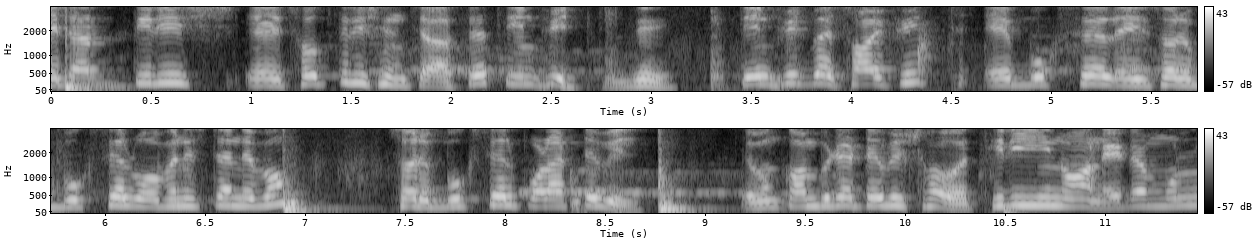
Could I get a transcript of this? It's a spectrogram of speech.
এটার তিরিশ এই ছত্রিশ ইঞ্চি আছে তিন ফিট জি। তিন ফিট বাই ছয় ফিট এই বুক সেল এই sorry book shelf oven stand এবং সরি বুক সেল পড়ার টেবিল এবং কম্পিউটার টেবিল সহ থ্রি ইন ওয়ান এটার মূল্য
